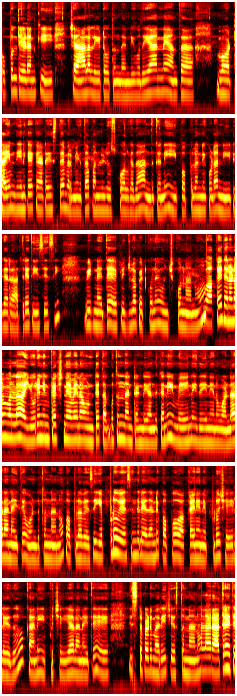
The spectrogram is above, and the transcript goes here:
పప్పులు తీయడానికి చాలా లేట్ అవుతుందండి. ఉదయాన్నే అంత టైం దీనికే కేటాయిస్తే మరి మిగతా పనులు చూసుకోవాలి కదా. అందుకని ఈ పప్పులన్నీ కూడా నీట్గా రాత్రే తీసేసి వీటిని అయితే ఫ్రిడ్జ్లో పెట్టుకుని ఉంచుకున్నాను. అక్కయ్య తినడం వల్ల యూరిన్ ఇన్ఫెక్షన్ ఏమైనా ఉంటే తగ్గుతుందంటండి. అందుకని మెయిన్ ఇది నేను వండాలని అయితే వండుతున్నాను. పప్పులో వేసి ఎప్పుడు వేసింది లేదండి. పప్పు అక్కయ్య నేను ఎప్పుడూ చేయలేదు. కానీ ఇప్పుడు చేయాలని అయితే ఇష్టపడి మరీ చేస్తున్నాను. అలా రాత్రి అయితే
